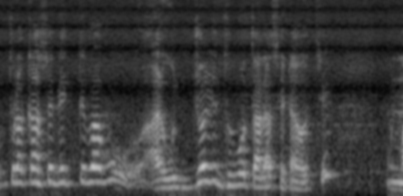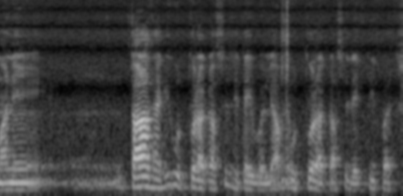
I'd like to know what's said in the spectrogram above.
উত্তর আকাশে দেখতে পাবো, আর উজ্জ্বল যে ধ্রুব তারা সেটা হচ্ছে মানে তারা থাকে উত্তর আকাশে সেটাই বলে আমরা উত্তর আকাশে দেখতেই পাচ্ছ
